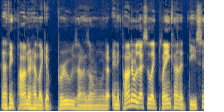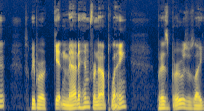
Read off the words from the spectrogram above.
And I think Ponder had like a bruise on his arm or whatever. And Ponder was actually like playing kind of decent, so people were getting mad at him for not playing. But his bruise was like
